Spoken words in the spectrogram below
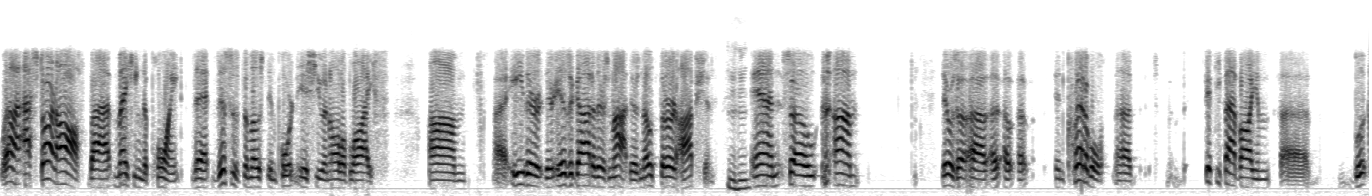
Well, I start off by making the point that this is the most important issue in all of life. Um, uh, either there is a God or there's not. There's no third option. Mm-hmm. And so um, there was a, a, a, a incredible uh, 55 volume uh, book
